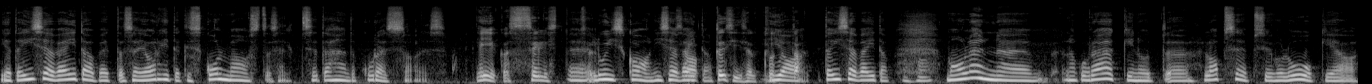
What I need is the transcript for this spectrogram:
ja ta ise väidab, et ta sai arhitektiks kolmeaastaselt, see tähendab Kuressaares ei, kas sellist? Äh, Louis Kahn ise väidab. tõsiselt võtta? ta ise väidab uh. -huh. ma olen äh, nagu rääkinud äh, lapsepsühholoogia äh,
